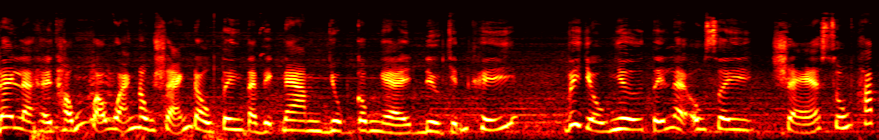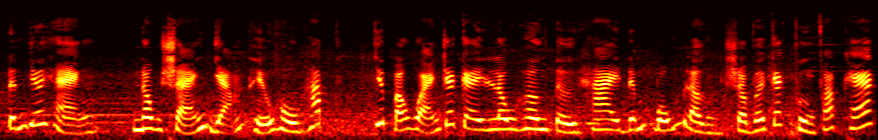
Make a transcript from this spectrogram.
Đây là hệ thống bảo quản nông sản đầu tiên tại Việt Nam dùng công nghệ điều chỉnh khí. Ví dụ như tỷ lệ oxy sẽ xuống thấp đến giới hạn, nông sản giảm thiểu hô hấp, giúp bảo quản trái cây lâu hơn từ 2 đến 4 lần so với các phương pháp khác.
